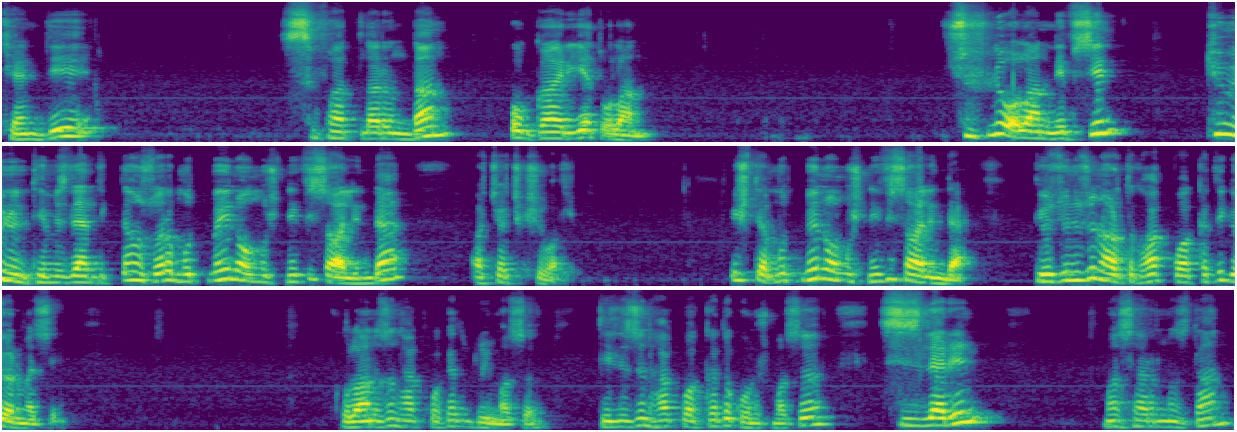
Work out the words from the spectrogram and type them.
kendi sıfatlarından o gayriyet olan süflü olan nefsin tümünün temizlendikten sonra mutmain olmuş nefis halinde açığa çıkışı var. İşte mutmain olmuş nefis halinde gözünüzün artık hak vakati görmesi, kulağınızın hak vakati duyması, dilinizin hak vakati konuşması sizlerin masarınızdan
